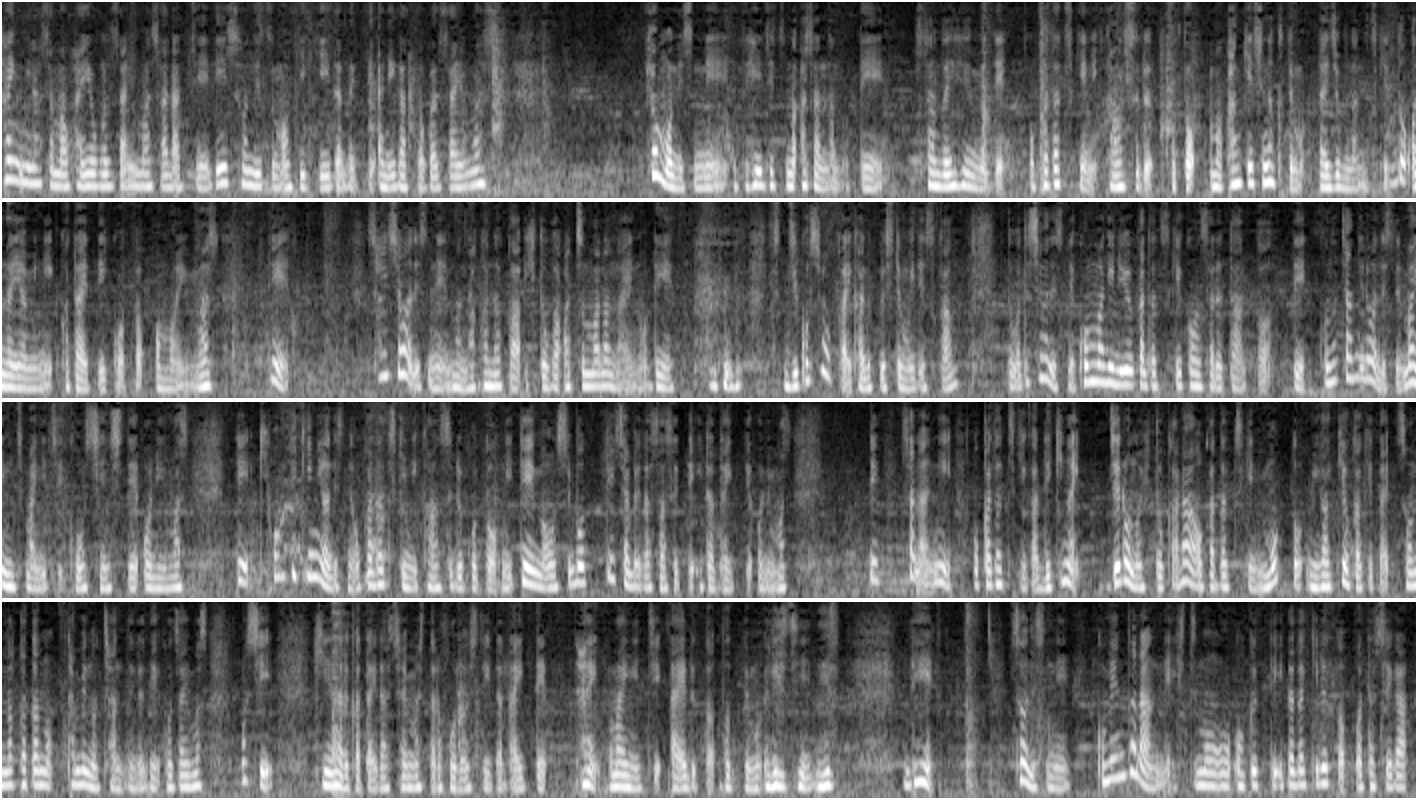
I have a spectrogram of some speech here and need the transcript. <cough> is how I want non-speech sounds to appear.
はい皆様おはようございます。アラチェです。本日もお聴きいただきありがとうございます。今日もですね平日の朝なのでスタンド FM でお片付けに関すること、まあ、関係しなくても大丈夫なんですけれどお悩みに答えていこうと思います。で最初はですね、まあ、なかなか人が集まらないので <laughs> 自己紹介軽くしてもいいですか？と私はですねこんまり流片付けコンサルタントでこのチャンネルはですね毎日毎日更新しております。で基本的にはですねお片付けに関することにテーマを絞って喋らさせていただいております。でさらにお片付けができないゼロの人からお片付けにもっと磨きをかけたいそんな方のためのチャンネルでございます。もし気になる方いらっしゃいましたらフォローしていただいてはい毎日会えるととっても嬉しいです。でそうですね。コメント欄で質問を送っていただけると私が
